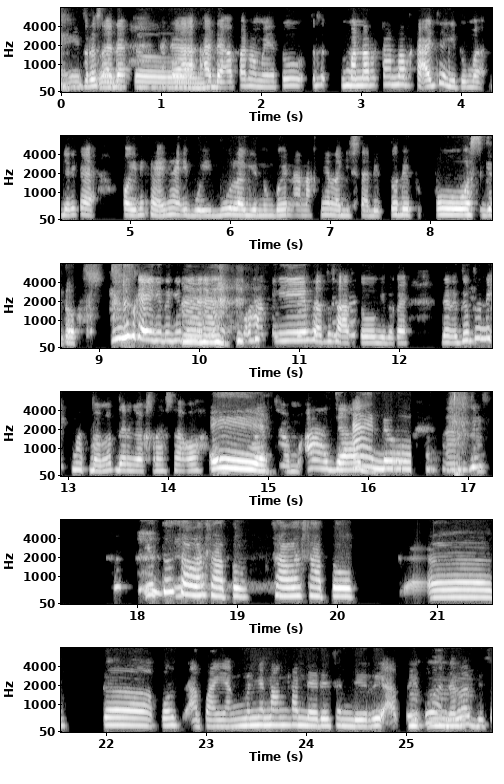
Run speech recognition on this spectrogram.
itu terus ada betul. ada ada apa namanya tuh terus menerka-nerka aja gitu mbak. Jadi kayak oh ini kayaknya ibu-ibu lagi nungguin anaknya lagi study tour di perpus gitu. Terus kayak gitu-gitu perhatiin satu-satu gitu kayak. Dan itu tuh nikmat banget dan gak kerasa oh Iya. jam aja Aduh. itu salah satu salah satu eh, ke apa yang menyenangkan dari sendiri atau itu Mm-mm. adalah bisa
